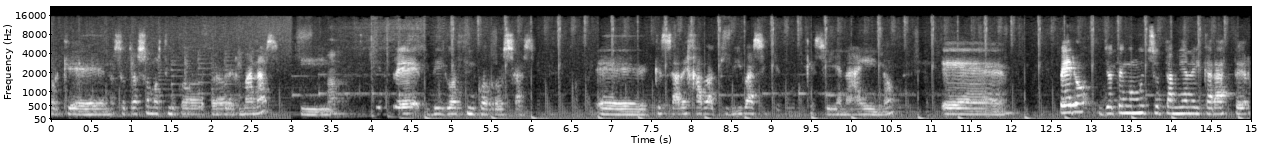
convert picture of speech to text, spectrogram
porque nosotras somos cinco hermanas y ah. siempre digo cinco rosas eh, que se ha dejado aquí vivas y que, que siguen ahí, ¿no? Eh, pero yo tengo mucho también el carácter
